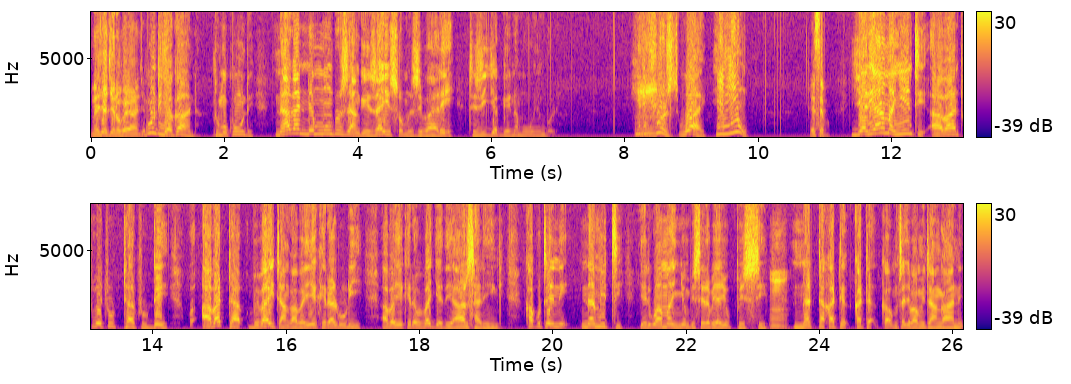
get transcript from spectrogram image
Meja jeno kayanja. Gundi yagaana tumukunde. Naagani nemundu zange ezayisa omuzibale tezijja kgenda mu wembole he Mm. refused. Why? He knew. Esebo yali amanyi nti abantu betutta today abatta bebayitanga abayekera luli abayekera bwebajja the answering. Kaputeni namiti yali wamaanyi nnyo mu biseera bya upc Mm. natta omusajja bamwitangani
